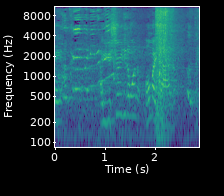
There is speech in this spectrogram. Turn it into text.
Hey, are you sure you don't want to? Oh my god.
